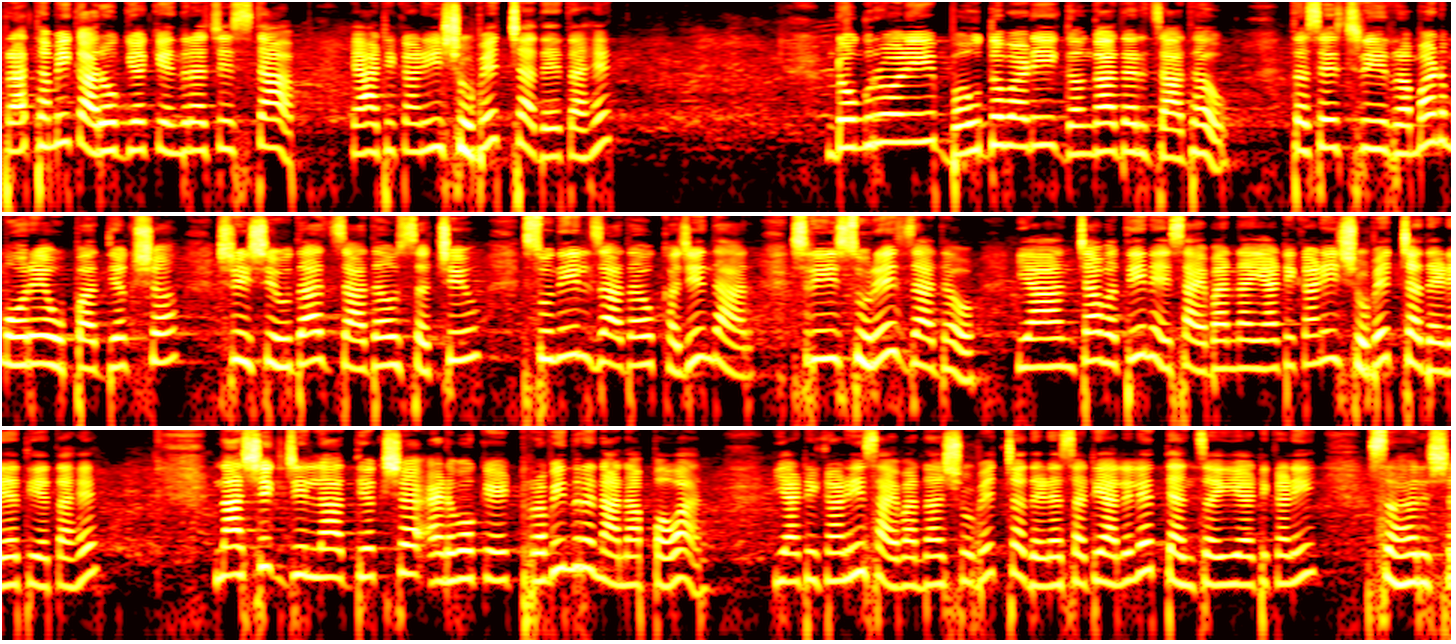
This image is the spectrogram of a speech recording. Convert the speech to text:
प्राथमिक आरोग्य केंद्राचे स्टाफ या ठिकाणी शुभेच्छा देत आहेत. डोंगरोळी बौद्धवाडी गंगाधर जाधव तसेच श्री रमण मोरे उपाध्यक्ष श्री शिवदास जाधव सचिव सुनील जाधव खजिनदार श्री सुरेश जाधव यांच्या वतीने साहेबांना या ठिकाणी शुभेच्छा देण्यात येत आहे नाशिक जिल्हाध्यक्ष ॲडव्होकेट रवींद्र नाना पवार या ठिकाणी साहेबांना शुभेच्छा देण्यासाठी आलेले आहेत. त्यांचंही या ठिकाणी सहर्ष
